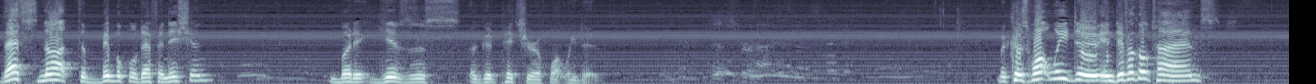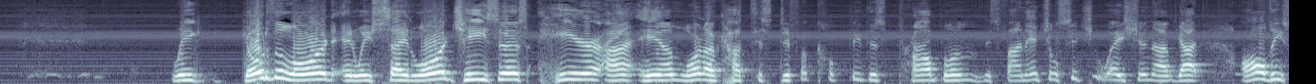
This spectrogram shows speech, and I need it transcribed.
That's not the biblical definition, but it gives us a good picture of what we do. Because what we do in difficult times we go to the Lord and we say, Lord Jesus, here I am. Lord, I've got this difficulty, this problem, this financial situation. I've got all these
